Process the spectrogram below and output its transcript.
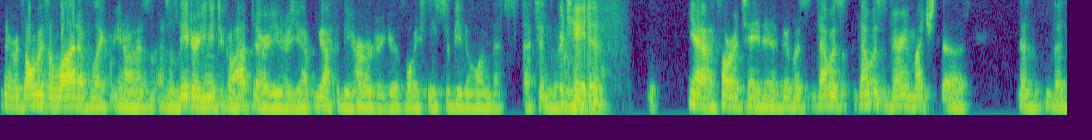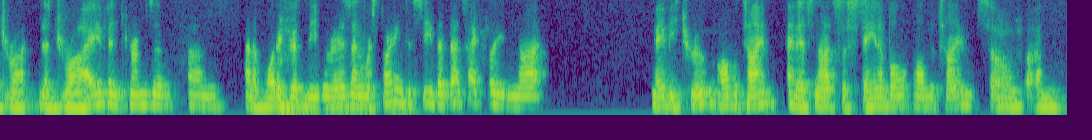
there was always a lot of like, you know, as, as a leader, you need to go out there, you know, you have, you have to be heard or your voice needs to be the one that's, that's in the authoritative. Room. Yeah. Authoritative. It was, that was, that was very much the, the, the, dri- the drive in terms of um, kind of what a good leader is. And we're starting to see that that's actually not maybe true all the time and it's not sustainable all the time so um,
